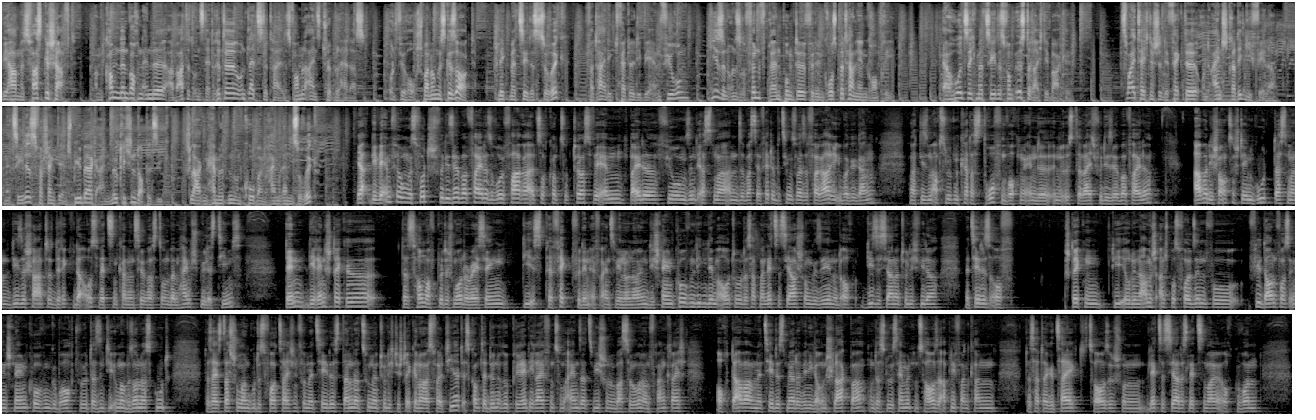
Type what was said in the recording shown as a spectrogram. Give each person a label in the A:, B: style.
A: Wir haben es fast geschafft. Am kommenden Wochenende erwartet uns der dritte und letzte Teil des Formel 1 Tripleheaders. Und für Hochspannung ist gesorgt. Schlägt Mercedes zurück? Verteidigt Vettel die WM-Führung? Hier sind unsere fünf Brennpunkte für den Großbritannien Grand Prix. Erholt sich Mercedes vom Österreich-Debakel? Zwei technische Defekte und ein Strategiefehler. Mercedes verschenkte in Spielberg einen möglichen Doppelsieg. Schlagen Hamilton und Co. beim Heimrennen zurück?
B: Ja, die WM-Führung ist futsch für die Silberpfeile, sowohl Fahrer als auch Konstrukteurs-WM. Beide Führungen sind erstmal an Sebastian Vettel bzw. Ferrari übergegangen, nach diesem absoluten Katastrophenwochenende in Österreich für die Silberpfeile. Aber die Chancen stehen gut, dass man diese Scharte direkt wieder auswetzen kann in Silverstone beim Heimspiel des Teams. Denn die Rennstrecke, das Home of British Motor Racing, die ist perfekt für den F1 W09. Die schnellen Kurven liegen dem Auto, das hat man letztes Jahr schon gesehen und auch dieses Jahr natürlich wieder. Mercedes auf Strecken, die aerodynamisch anspruchsvoll sind, wo viel Downforce in den schnellen Kurven gebraucht wird, da sind die immer besonders gut. Das heißt, das ist schon mal ein gutes Vorzeichen für Mercedes. Dann dazu natürlich die Strecke neu asphaltiert. Es kommt der dünnere Pirelli-Reifen zum Einsatz, wie schon in Barcelona und Frankreich. Auch da war Mercedes mehr oder weniger unschlagbar. Und dass Lewis Hamilton zu Hause abliefern kann, das hat er gezeigt. Zu Hause schon letztes Jahr das letzte Mal auch gewonnen.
